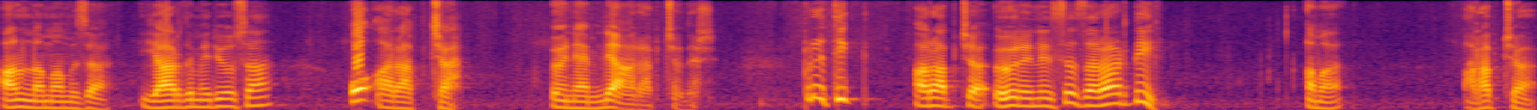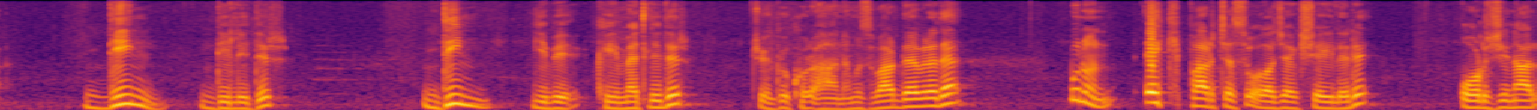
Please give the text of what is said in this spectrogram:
anlamamıza yardım ediyorsa o Arapça önemli Arapçadır. Pratik Arapça öğrenilse zarar değil. Ama Arapça din dilidir. Din gibi kıymetlidir. Çünkü Kur'an'ımız var devrede. Bunun ek parçası olacak şeyleri orijinal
